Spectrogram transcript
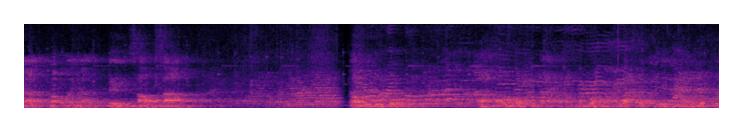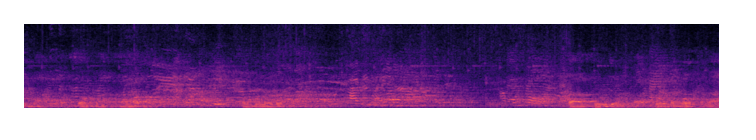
ยังกล้องมายังหนึ่งสองสามได้ดูโบอ่าเอาลงหน้าทั้งหมดรับประเคนนะยกเป็นมาส่งมาอ่าส่งมาเลยลูกพากันไหนเอาคุณโบสาธุโยมสาธุนโมทนา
